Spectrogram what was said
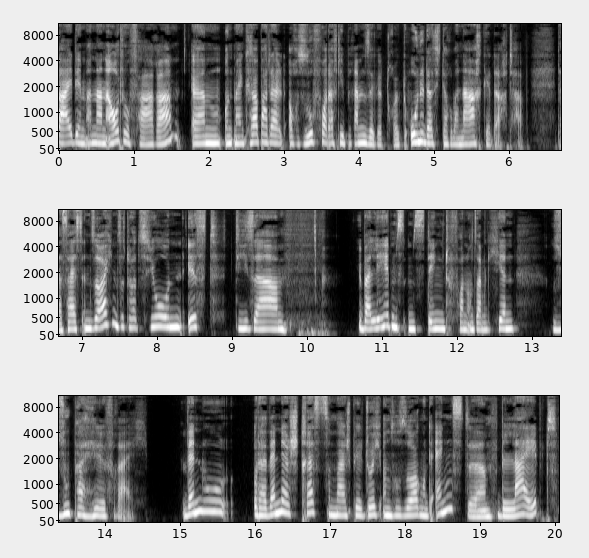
bei dem anderen Autofahrer ähm, und mein Körper hat halt auch sofort auf die Bremse gedrückt, ohne dass ich darüber nachgedacht habe. Das heißt, in solchen Situationen ist dieser Überlebensinstinkt von unserem Gehirn super hilfreich. Wenn du oder wenn der Stress zum Beispiel durch unsere Sorgen und Ängste bleibt,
